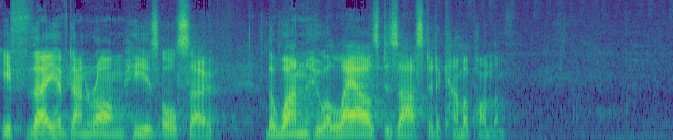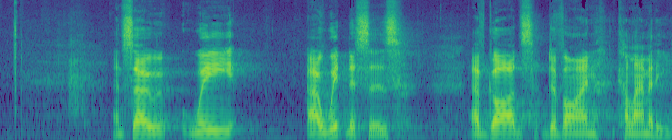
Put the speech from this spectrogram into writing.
if they have done wrong, He is also the one who allows disaster to come upon them. And so we are witnesses of God's divine calamity.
